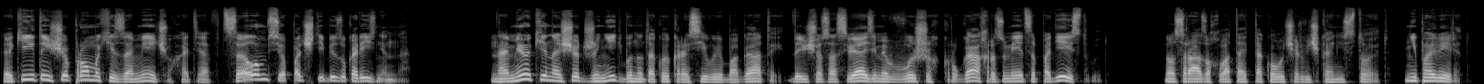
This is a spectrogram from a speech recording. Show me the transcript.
Какие-то еще промахи замечу, хотя в целом все почти безукоризненно. Намеки насчет женитьбы на такой красивой и богатой, да еще со связями в высших кругах, разумеется, подействуют. Но сразу хватать такого червячка не стоит, не поверят.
